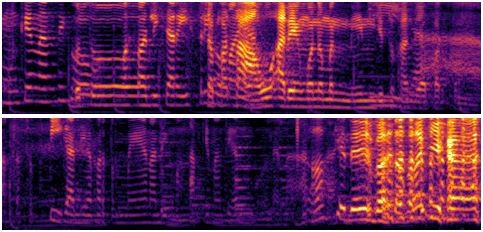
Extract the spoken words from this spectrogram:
mungkin nanti kalau. Mas Fadli cari istri Siapa lumayan. tahu ada yang mau nemenin gitu kan di Iya, apartemen. Kesepi kan di apartemen, ada yang masakin nanti kan boleh lah. Oke deh, bahas apa lagi ya?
